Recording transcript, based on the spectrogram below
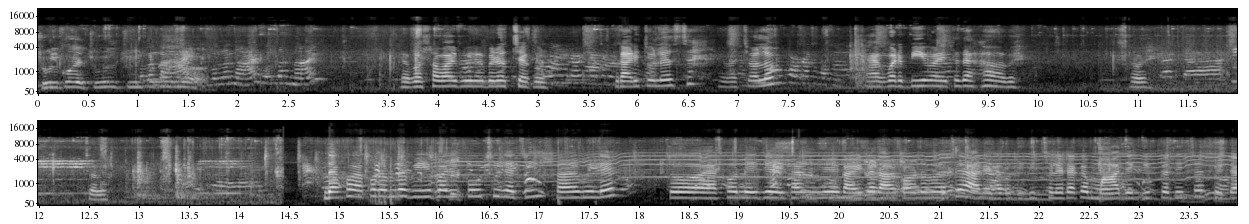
চুল কই চুল চুল কোথায় গেল বলল নাই বলল নাই। দেখো সবাই মিলে বেরোচ্ছে এখন। গাড়ি চলে এসছে। এবার চলো একবারে বিয়ে বাড়িতে দেখা হবে। সবাই। চলো। দেখো, এখন আমরা বিয়ে বাড়ি পৌঁছে গেছি সবাই মিলে। তো এখন এই যে এখানে গাড়িটা দাঁড় করানো হয়েছে, আর এখানে দিদির ছেলেটাকে মা যে গিফটটা দিচ্ছে, সেটা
